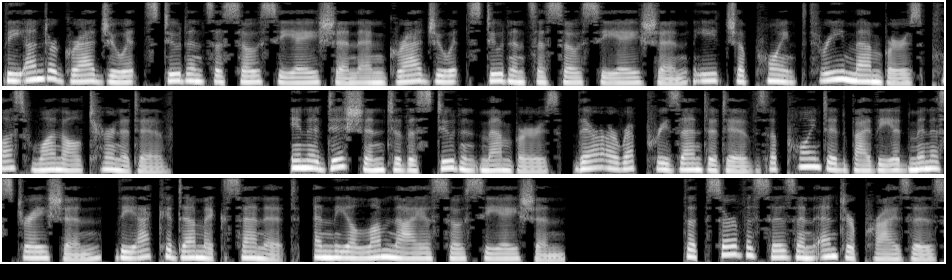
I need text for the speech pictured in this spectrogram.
The Undergraduate Students Association and Graduate Students Association each appoint three members plus one alternative. In addition to the student members, there are representatives appointed by the administration, the Academic Senate, and the Alumni Association. The Services and Enterprises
